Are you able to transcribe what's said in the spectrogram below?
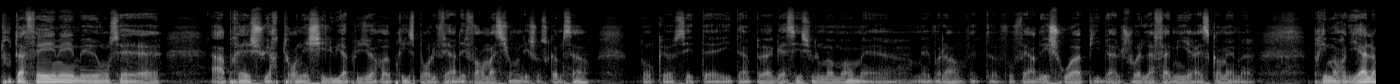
tout à fait aimé, mais on s'est... Après, je suis retourné chez lui à plusieurs reprises pour lui faire des formations, des choses comme ça. Donc euh, c'était, il était un peu agacé sur le moment, mais, euh, mais voilà, en fait, il faut faire des choix. Puis ben, le choix de la famille reste quand même euh, primordial.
